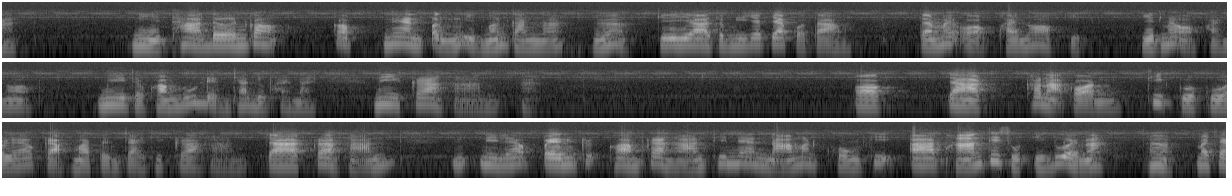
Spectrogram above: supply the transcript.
นั่นนี่ถ้าเดินก็ก็แน่นปึงอีกเหมือนกันนะเออ กิริยาจะมีแยบๆก็ตาม แต่ไม่ออกภายนอกจิตจิตไม่ออกภายนอก มีแต่ความรู้เด่นชัดอยู่ภายใน นี่กล้าหาญออกจากขณะก่อนที่กลัวๆแล้วกลับมาเป็นใจที่กล้าหาญจากกล้าหาญนี่แล้วเป็นความกล้าหาญที่แน่นหนามั่นคงที่อาถรรพ์ที่สุดอีกด้วยนะไม่ใช่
